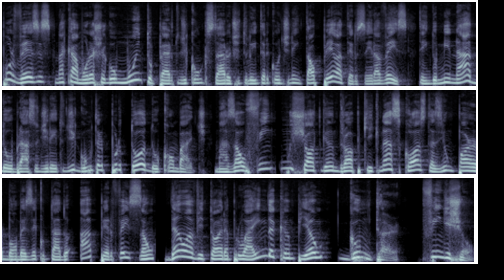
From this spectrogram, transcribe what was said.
Por vezes, Nakamura chegou muito perto de conquistar o título intercontinental pela terceira vez, tendo minado o braço direito de Gunther por todo o combate. Mas ao fim, um shotgun dropkick nas costas e um powerbomb executado à perfeição dão a vitória para o ainda campeão Gunther. Fim de show.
